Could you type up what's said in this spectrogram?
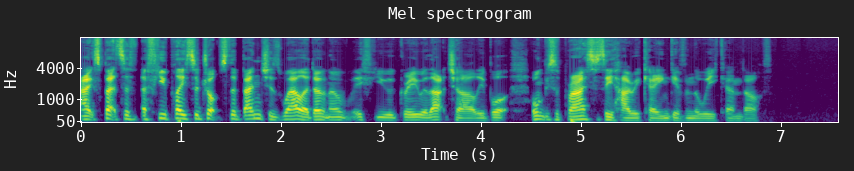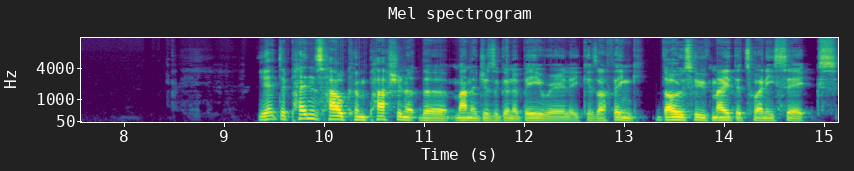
I expect a, a few players to drop to the bench as well. I don't know if you agree with that, Charlie, but I won't be surprised to see Harry Kane given the weekend off. Yeah, it depends how compassionate the managers are going to be, really. Because I think those who've made the 26,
